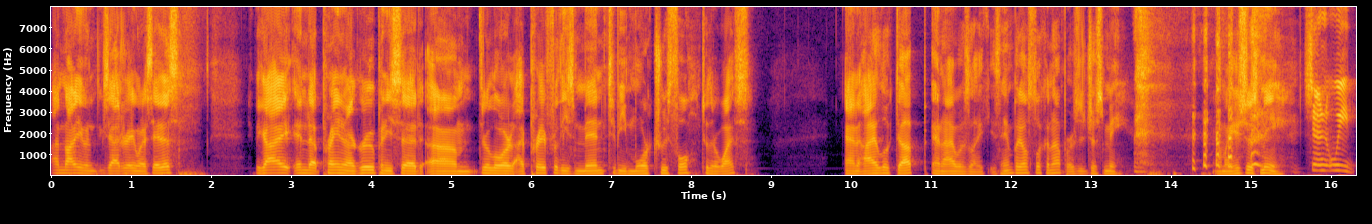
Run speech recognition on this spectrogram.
I'm not even exaggerating when I say this. The guy ended up praying in our group and he said, um, Dear Lord, I pray for these men to be more truthful to their wives. And I looked up and I was like, Is anybody else looking up or is it just me? I'm like, It's just me. Shouldn't we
